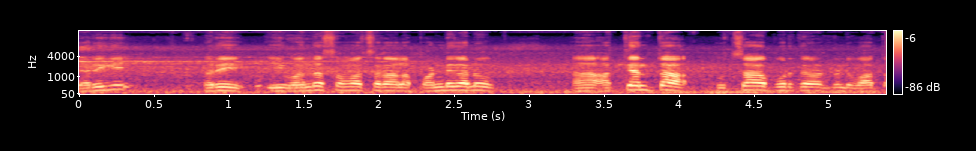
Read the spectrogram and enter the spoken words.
జరిగి మరి ఈ వంద సంవత్సరాల పండుగను అత్యంత ఉత్సాహపూరితమైనటువంటి వాతావరణం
